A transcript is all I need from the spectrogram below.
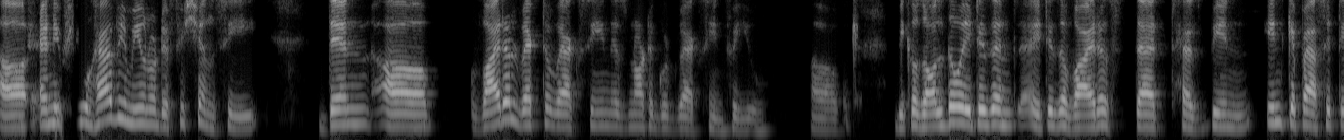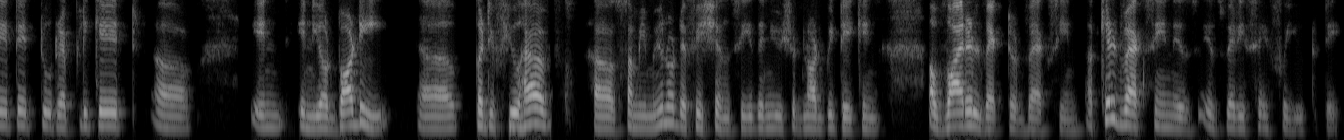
Uh, okay. And if you have immunodeficiency, then uh, viral vector vaccine is not a good vaccine for you. Uh, okay. Because although it is an it is a virus that has been incapacitated to replicate uh, in in your body, uh, but if you have uh, some immunodeficiency, then you should not be taking a viral vectored vaccine. A killed vaccine is is very safe for you to take.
